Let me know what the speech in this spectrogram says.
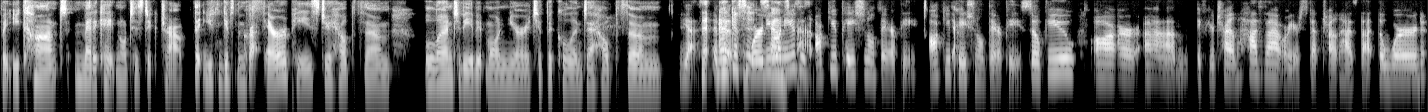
But you can't medicate an autistic child. That you can give them Correct. therapies to help them learn to be a bit more neurotypical and to help them. Yes. And And I the guess it word you want to sounds use is occupational therapy. Occupational therapy. So if you are, um, if your child has that or your stepchild has that, the word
